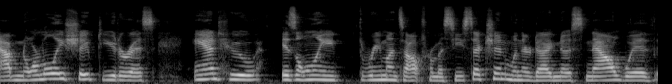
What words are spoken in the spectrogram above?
abnormally shaped uterus and who is only three months out from a C section when they're diagnosed now with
